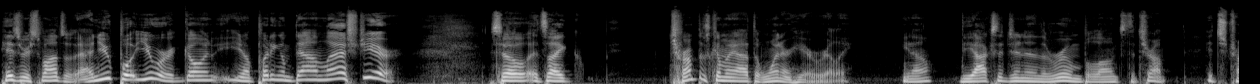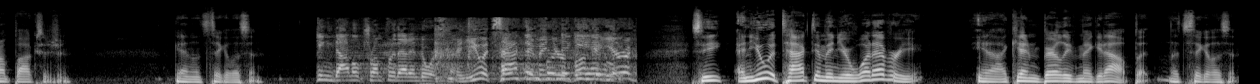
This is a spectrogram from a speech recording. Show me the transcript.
his response was, and you put, you were going, you know, putting him down last year. So it's like Trump is coming out the winner here, really. You know, the oxygen in the room belongs to Trump. It's Trump oxygen. Again, let's take a listen. Donald Trump for that endorsement. And you attacked him in your Nikki book Haley. a year ago. See, and you attacked him in your whatever. You, you know, I can barely even make it out, but let's take a listen.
